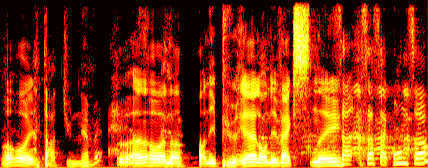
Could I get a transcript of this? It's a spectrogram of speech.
Oh, oui. Attends, tu never. Ah, non, non. On est purel, on est vacciné. Ça, ça, ça compte ça?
